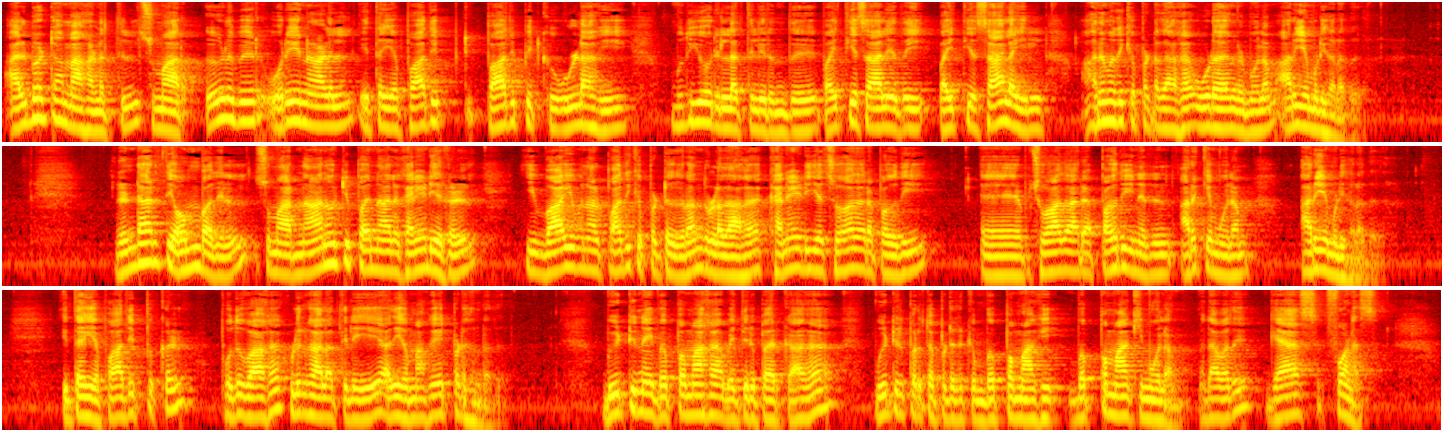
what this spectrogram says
அல்பர்டா மாகாணத்தில் சுமார் ஏழு பேர் ஒரே நாளில் இத்தகைய பாதிப் பாதிப்பிற்கு உள்ளாகி முதியோர் இல்லத்தில் இருந்து வைத்தியசாலை வைத்தியசாலையில் அனுமதிக்கப்பட்டதாக ஊடகங்கள் மூலம் அறிய முடிகிறது. ரெண்டாயிரத்தி ஒன்பதில் சுமார் நானூற்றி பதினாலு கனேடியர்கள் இவ்வாயுவினால் பாதிக்கப்பட்டு இறந்துள்ளதாக கனேடிய சுகாதார பகுதி சுகாதார பகுதியினரின் அறிக்கை மூலம் அறிய முடிகிறது. இத்தகைய பாதிப்புகள் பொதுவாக குளிர்காலத்திலேயே அதிகமாக ஏற்படுகின்றது. வீட்டினை வெப்பமாக வைத்திருப்பதற்காக வீட்டில் பொருத்தப்பட்டிருக்கும் வெப்பமாகி வெப்பமாக்கி மூலம் அதாவது கேஸ் ஃபோனஸ்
